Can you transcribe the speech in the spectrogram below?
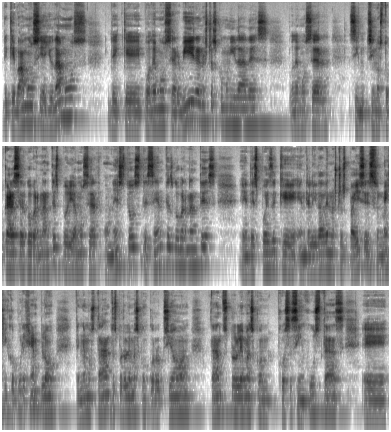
de que vamos y ayudamos, de que podemos servir en nuestras comunidades, podemos ser si, si, nos tocara ser gobernantes, podríamos ser honestos, decentes gobernantes, eh, después de que en realidad en nuestros países, en México por ejemplo, tenemos tantos problemas con corrupción, tantos problemas con cosas injustas, eh,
